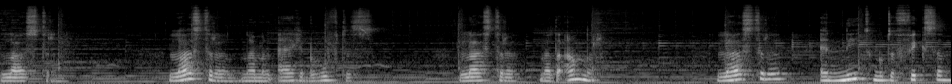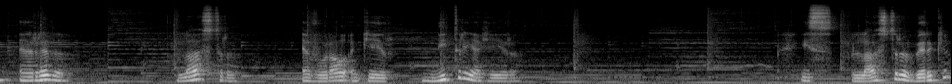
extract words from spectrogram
luisteren. Luisteren naar mijn eigen behoeftes. Luisteren naar de ander. Luisteren en niet moeten fixen en redden. Luisteren en vooral een keer niet reageren. Is luisteren werken?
